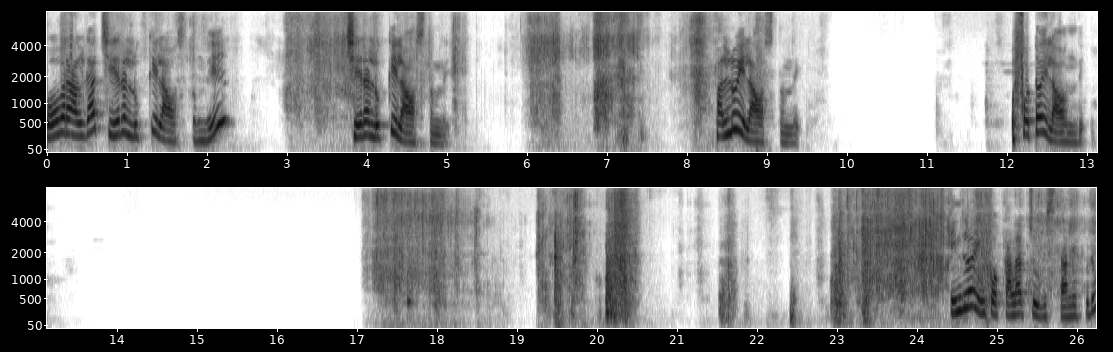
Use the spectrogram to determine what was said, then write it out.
ఓవరాల్గా చీర లుక్ ఇలా వస్తుంది. చీర లుక్ ఇలా వస్తుంది. పళ్ళు ఇలా వస్తుంది. ఫోటో ఇలా ఉంది. ఇందులో ఇంకో కలర్ చూపిస్తాను ఇప్పుడు.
